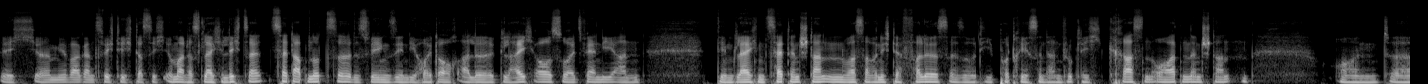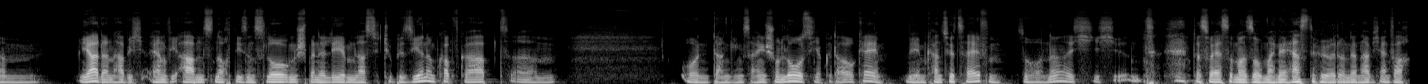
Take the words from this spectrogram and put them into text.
Ich, äh, mir war ganz wichtig, dass ich immer das gleiche Lichtsetup nutze. Deswegen sehen die heute auch alle gleich aus, so als wären die an dem gleichen Set entstanden, was aber nicht der Fall ist. Also die Porträts sind an wirklich krassen Orten entstanden. Und ähm, ja, dann habe ich irgendwie abends noch diesen Slogan Spende Leben, lass dich typisieren im Kopf gehabt. Ähm, und dann ging es eigentlich schon los. Ich habe gedacht, okay, wem kannst du jetzt helfen? So, ne? Ich, ich, das war erst einmal so meine erste Hürde. Und dann habe ich einfach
